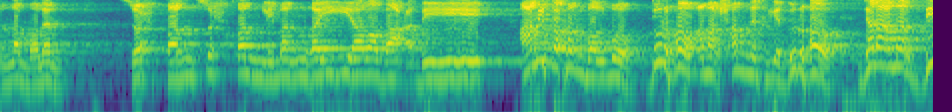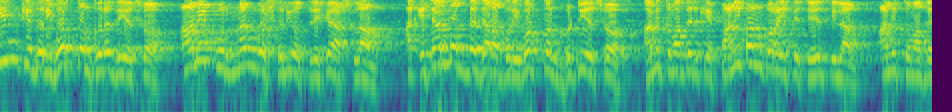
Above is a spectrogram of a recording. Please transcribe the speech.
সাল্লাম বলেন সুহকান সুহকান লিমান গাইয়ারা বাদি আমি তখন বলব, দূর হও আমার সামনে থেকে, দূর হও। যারা আমার দিনকে পরিবর্তন করে দিয়েছ, আমি পূর্ণাঙ্গ শরীয়ত রেখে আসলাম। আর এটার মধ্যে যারা পরিবর্তন ঘটিয়েছ, আমি তোমাদেরকে পানি পান করাইতে চেয়েছিলাম, আমি তোমাদের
